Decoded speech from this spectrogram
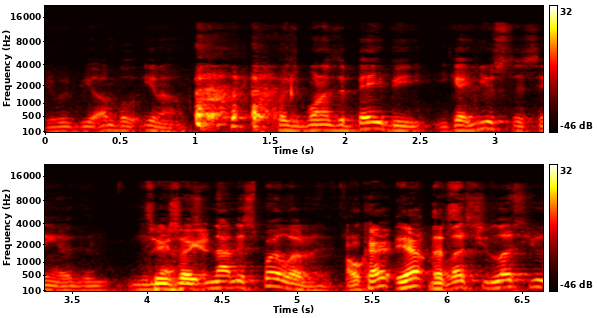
You would be unbelievable. You know, because you're born as a baby, you get used to seeing it. You're So you're not, saying- it's not a spoiler or anything. Okay, yeah, that's Unless you, unless you,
